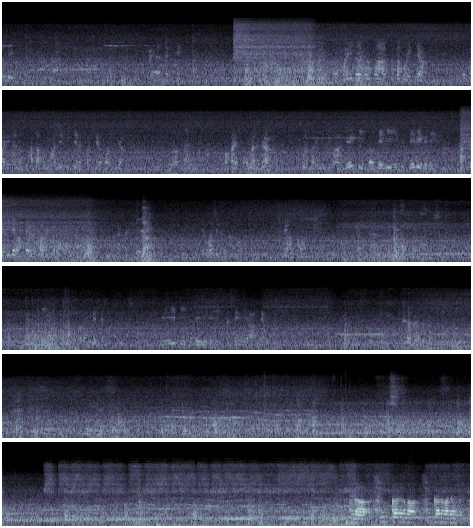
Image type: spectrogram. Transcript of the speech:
なんで今あれなんだっけオカリナのさ片方いいじゃんオカリナの片方マジ見てるかしてる方いいじゃんわかるでしょおかずクラブそうそう今ユイピーとベビーベビーフに勝手に見てましたよね彼女いやマジでそんなの見あったわそのステーション BAP と JDP 写真ではあったよ。こちら、新鹿沼、新鹿沼でござい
